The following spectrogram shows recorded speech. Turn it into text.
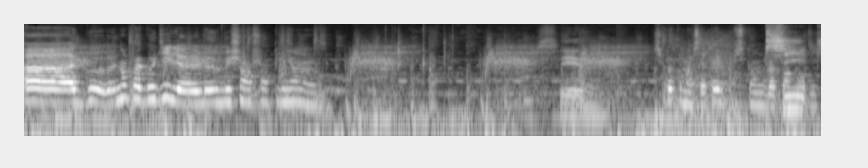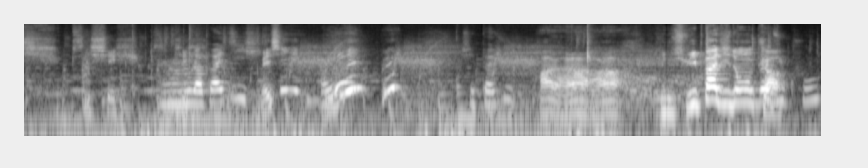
Ah, Go... non pas Godil, le, le méchant champignon. C'est. Euh, Je sais pas comment il s'appelle puisqu'on nous l'a pas encore dit. Psyché. On nous l'a pas dit. Mais si Ah oui J'ai pas vu. Oh là là là là. Tu ne suis pas, dis donc Bah du coup...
